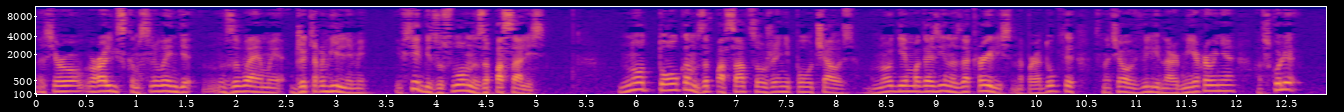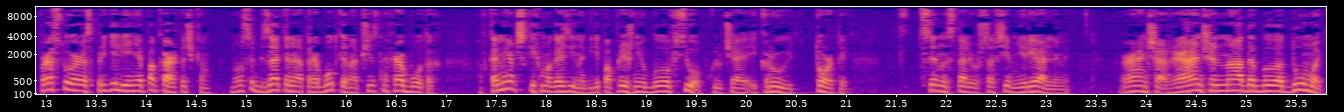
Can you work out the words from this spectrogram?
на северолистском сленге, называемые Джекервиллями, и все, безусловно, запасались. Но толком запасаться уже не получалось. Многие магазины закрылись, на продукты сначала ввели нормирование, а вскоре простое распределение по карточкам, но с обязательной отработкой на общественных работах. А в коммерческих магазинах, где по-прежнему было все, включая икру и торты, цены стали уж совсем нереальными. Раньше, раньше надо было думать.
